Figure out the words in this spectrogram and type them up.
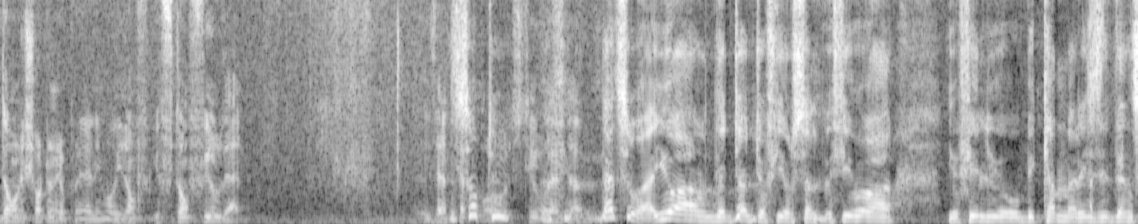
don't want to shorten your prayer anymore, you don't, you don't feel that? Is that It's up acceptable to or still you, that's why you are the judge of yourself. If you are, you feel you become a resident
